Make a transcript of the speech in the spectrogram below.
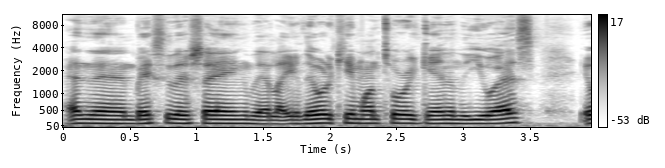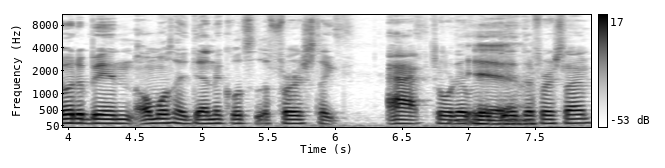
and then basically they're saying that like if they would have came on tour again in the U.S., it would have been almost identical to the first like act or whatever they did the first time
